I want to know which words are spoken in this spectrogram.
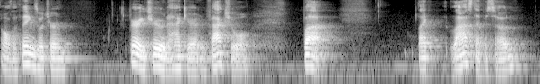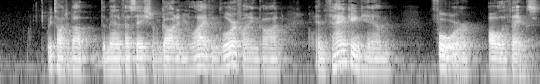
all the things which are very true and accurate and factual. But like last episode, we talked about the manifestation of God in your life and glorifying God and thanking Him for all the things.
